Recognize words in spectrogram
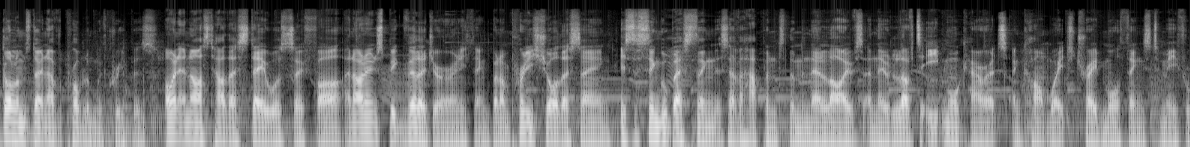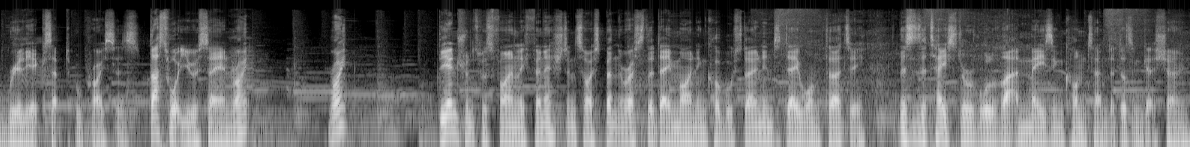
Golems don't have a problem with creepers. I went and asked how their stay was so far, and I don't speak villager or anything, but I'm pretty sure they're saying it's the single best thing that's ever happened to them in their lives, and they would love to eat more carrots and can't wait to trade more things to me for really acceptable prices. That's what you were saying, right? right? The entrance was finally finished, and so I spent the rest of the day mining cobblestone into day 130. This is a taster of all of that amazing content that doesn't get shown.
